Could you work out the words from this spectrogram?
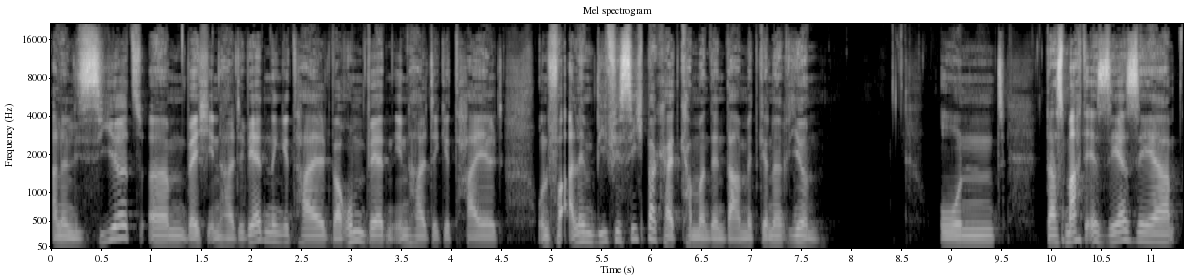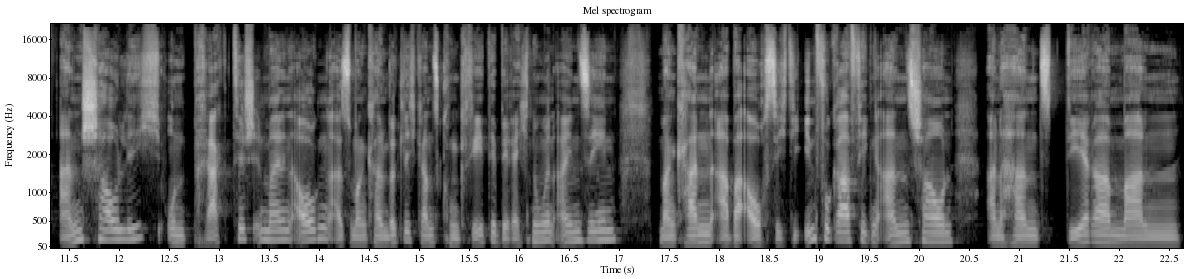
analysiert, ähm, welche Inhalte werden denn geteilt, warum werden Inhalte geteilt und vor allem, wie viel Sichtbarkeit kann man denn damit generieren. Und das macht er sehr, sehr anschaulich und praktisch in meinen Augen. Also man kann wirklich ganz konkrete Berechnungen einsehen. Man kann aber auch sich die Infografiken anschauen, anhand derer man,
